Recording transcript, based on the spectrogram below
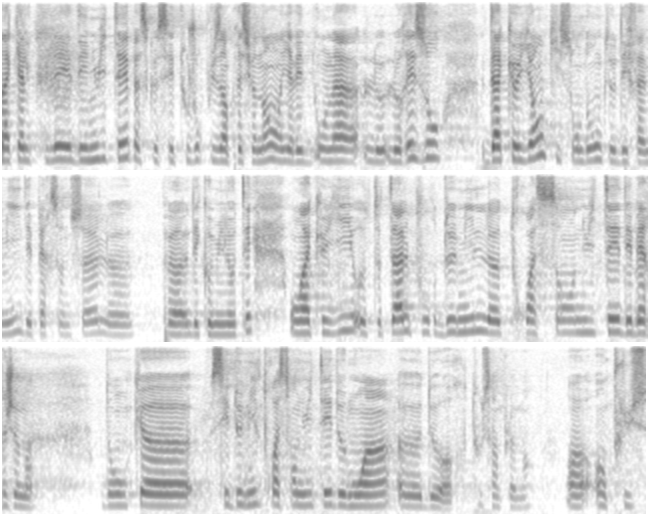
a calculé des nuitées parce que c'est toujours plus impressionnant. Il y avait, on a le, réseau d'accueillants qui sont donc des familles, des personnes seules, euh, des communautés, ont accueilli au total pour 2300 nuitées d'hébergement. Donc euh, c'est 2300 nuitées de moins euh, dehors, tout simplement, en, plus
